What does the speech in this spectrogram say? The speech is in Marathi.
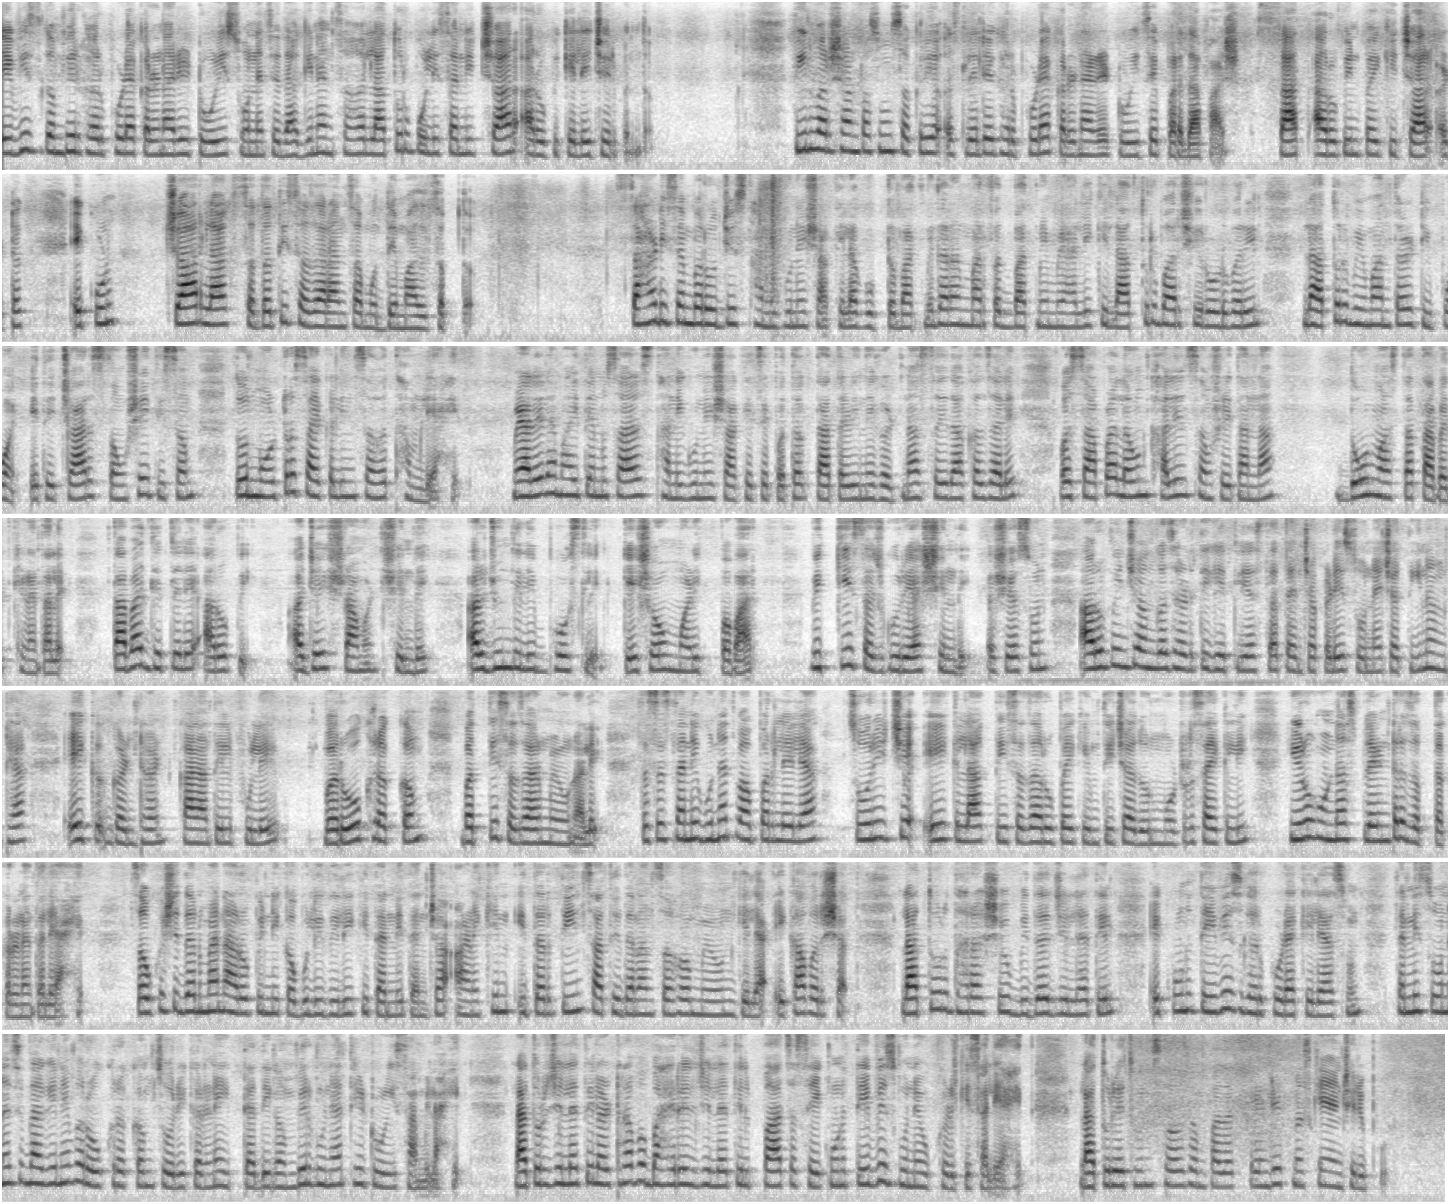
तेवीस गंभीर घरफोड्या करणारी टोळी सोन्याचे दागिन्यांसह लातूर पोलिसांनी चार आरोपी केले जेरबंद. तीन वर्षांपासून सक्रिय असलेले घरफोड्या करणाऱ्या टोळीचे पर्दाफाश. सात आरोपींपैकी चार अटक एकूण चार लाख सदतीस हजारांचा मुद्देमाल जप्त. सहा डिसेंबर रोजी स्थानिक गुन्हे शाखेला गुप्त बातमीदारांमार्फत बातमी मिळाली की लातूर बार्शी रोडवरील लातूर विमानतळ टी पॉईंट येथे चार संशयित इसम दोन मोटरसायकलींसह थांबले आहेत. मिळालेल्या माहितीनुसार स्थानिक गुन्हे शाखेचे पथक तातडीने घटनास्थळी दाखल झाले व सापळा लावून खालील संशयितांना दोन वाजता ताब्यात घेण्यात आले. ताब्यात घेतलेले आरोपी अजय श्रावण शिंदे अर्जुन दिलीप भोसले केशव मणिक पवार विक्की सजगुरिया शिंदे अशी असून आरोपींची अंगझडती घेतली असता त्यांच्याकडे सोन्याच्या तीन अंगठ्या एक गंठण कानातील फुले व रोख रक्कम बत्तीस हजार मिळून आले. तसेच त्यांनी गुन्ह्यात वापरलेल्या चोरीचे एक लाख तीस हजार रुपये किमतीच्या दोन मोटरसायकली हिरो होंडा स्प्लेंडर जप्त करण्यात आले आहेत. चौकशी दरम्यान आरोपींनी कबुली दिली की त्यांनी त्यांच्या आणखीन इतर तीन साथीदारांसह मिळून गेल्या एका वर्षात. लातूर धाराशिव बिदर जिल्ह्यातील एकूण तेवीस घरफोड्या केल्या असून त्यांनी सोन्याचे दागिने व रोख रक्कम चोरी करणे इत्यादी गंभीर गुन्ह्यात ही टोळी सामील आहे. लातूर जिल्ह्यातील अठरा व बाहेरील जिल्ह्यातील पाच असे एकूण तेवीस गुन्हे उघडकीस आले आहेत. लातूर येथून सहसंपादक रणजित मस्के यांची रिपोर्ट.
